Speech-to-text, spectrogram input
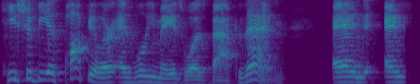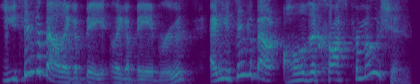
he should be as popular as Willie Mays was back then. And and you think about like a ba- like a Babe Ruth, and you think about all of the cross promotion.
